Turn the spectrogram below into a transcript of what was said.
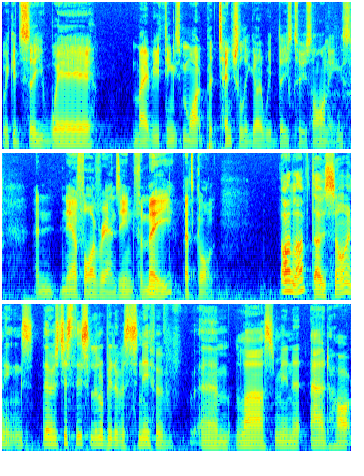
we could see where maybe things might potentially go with these two signings. And now five rounds in, for me, that's gone. I loved those signings. There was just this little bit of a sniff of um, last minute ad hoc,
